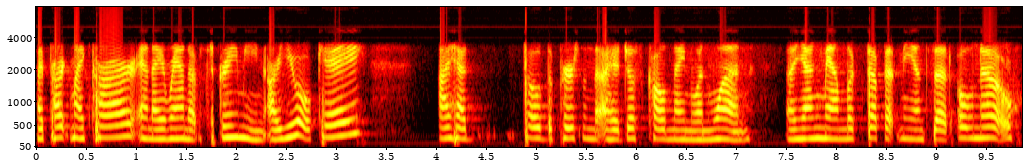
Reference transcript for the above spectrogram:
I parked my car and I ran up screaming, Are you okay? I had told the person that I had just called 911. A young man looked up at me and said, Oh no.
